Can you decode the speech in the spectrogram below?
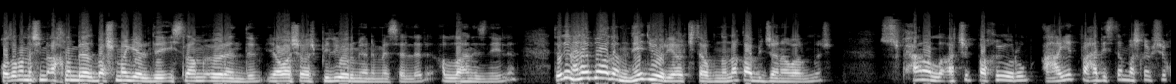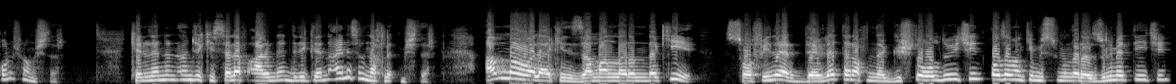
o zaman da şimdi aklım biraz başıma geldi. İslam'ı öğrendim. Yavaş yavaş biliyorum yani meseleleri Allah'ın izniyle. Dedim he bu adam ne diyor ya kitabında ne kadar bir canavarmış. Subhanallah açıp bakıyorum ayet ve hadisten başka bir şey konuşmamışlar. Kendilerinden önceki selef alimlerin dediklerini aynısını nakletmişler. Ama ve lakin zamanlarındaki sofiler devlet tarafından güçlü olduğu için o zamanki Müslümanlara zulmettiği için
